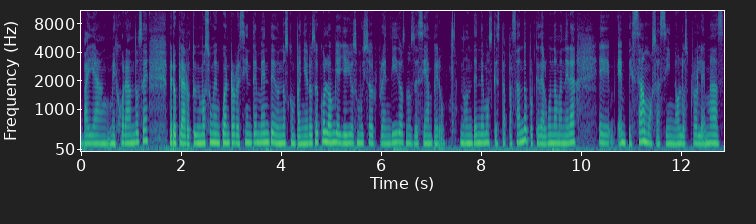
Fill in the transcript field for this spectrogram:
vayan mejorándose. Pero claro, tuvimos un encuentro recientemente de unos compañeros de Colombia y ellos muy sorprendidos nos decían, pero no entendemos qué está pasando porque de alguna manera eh, empezamos así, ¿no? Los problemas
